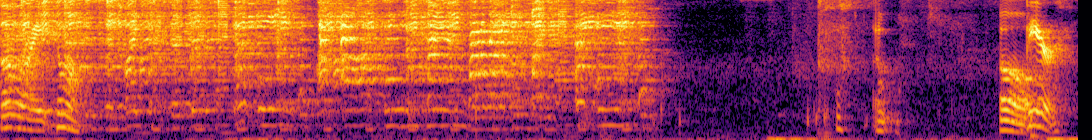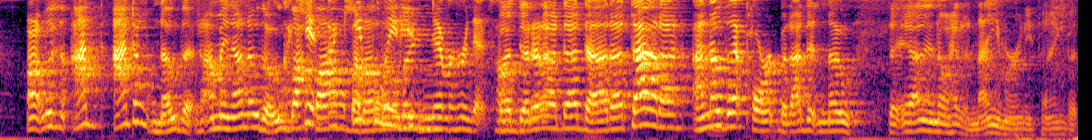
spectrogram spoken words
All right, come on. Oh. Oh. Beer. All right, listen. I, I don't know that. I mean, I know the ooh I can't, I can't believe you've never heard that song. da da da da da da da. I know that part, but I didn't know that. I didn't know it had a name or anything. But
